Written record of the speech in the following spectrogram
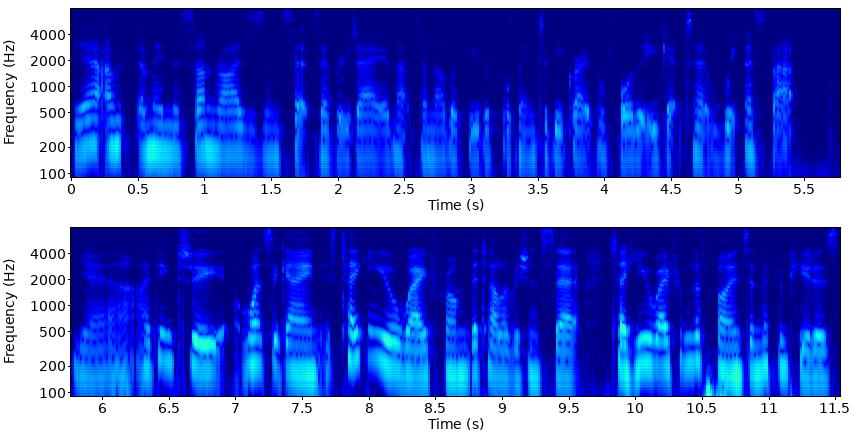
Yeah I, I mean the sun rises and sets every day and that's another beautiful thing to be grateful for that you get to witness that Yeah, I think too, once again, it's taking you away from the television set, taking you away from the phones and the computers.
